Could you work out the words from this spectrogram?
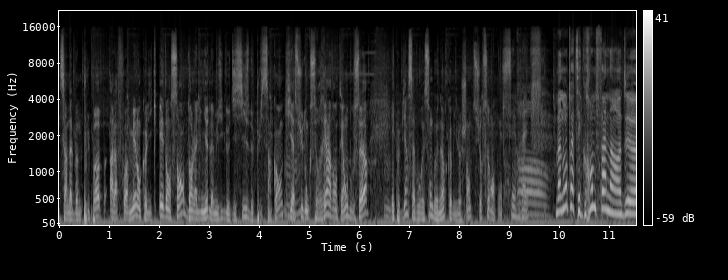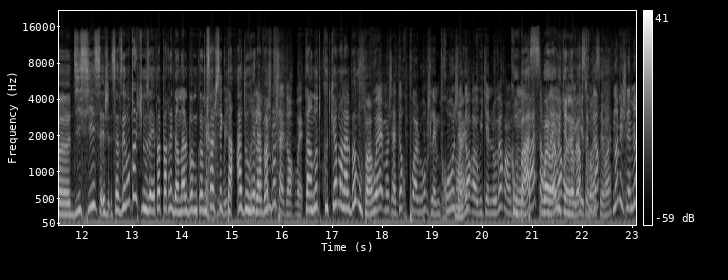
C'est un album plus pop, à la fois mélancolique et dansant, dans la lignée de la musique de D6 depuis 5 ans, qui a su donc se réinventer en douceur et peut bien savourer son bonheur comme il le chante sur ce rencontre. C'est vrai. Manon, toi, t'es grande fan hein, de euh, DC. C'est- Ça faisait longtemps que tu nous avais pas parlé d'un album comme ça. Je sais que Oui. t'as adoré l'album. franchement, j'adore, ouais. T'as un autre coup de cœur dans l'album ou pas? Ouais, moi j'adore Poids Lourd, je l'aime trop. J'adore euh, Weekend Lover. Hein, Qu'on passe. hein, Ouais, ouais, Weekend Lover, qui est c'est trop vrai, bien. c'est vrai. Non, mais je l'aime bien.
